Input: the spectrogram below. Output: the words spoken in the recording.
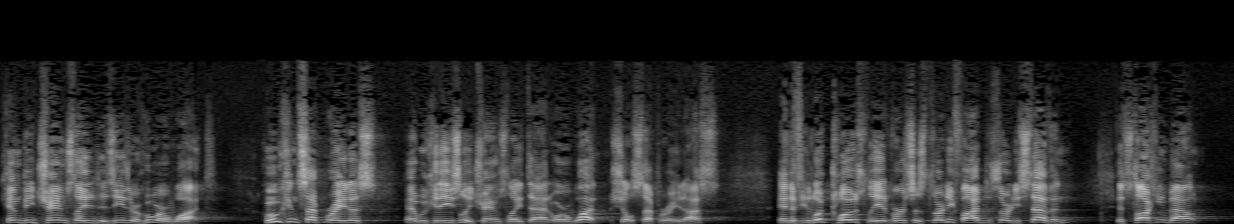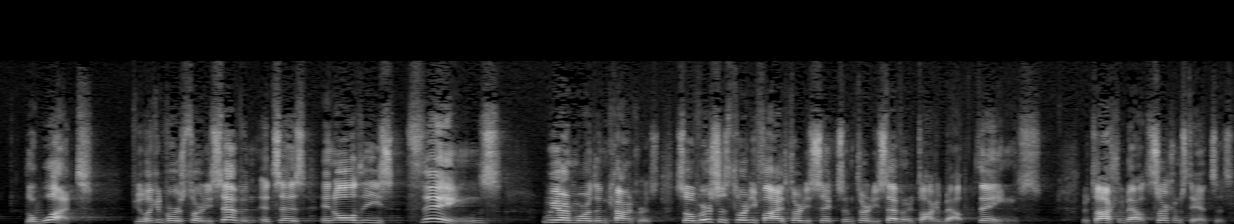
can be translated as either who or what. Who can separate us? And we could easily translate that, or what shall separate us? And if you look closely at verses 35 to 37, it's talking about the what. If you look at verse 37, it says, In all these things we are more than conquerors. So verses 35, 36, and 37 are talking about things. They're talking about circumstances.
